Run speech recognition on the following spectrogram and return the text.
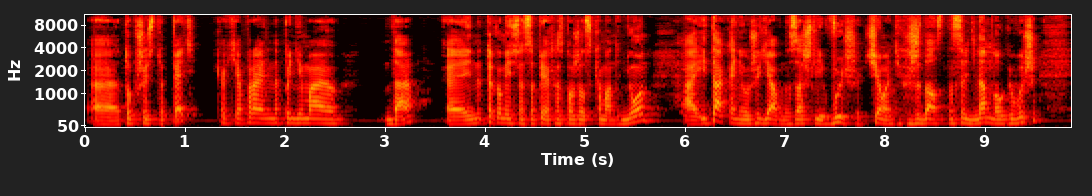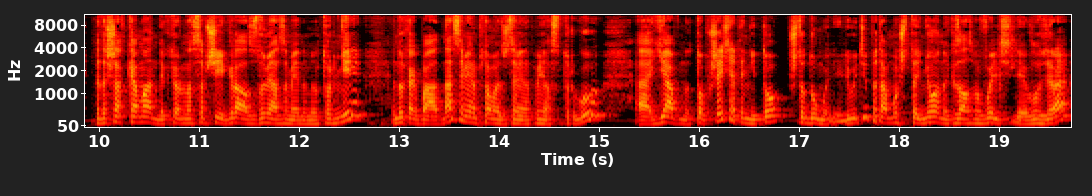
э, топ-6, топ-5, как я правильно понимаю, да, Э, и на таком месте у нас, во-первых, расположилась команда Неон. А, и так они уже явно зашли выше, чем от них ожидалось. На самом деле, намного выше. Это от команды, которая у нас вообще играла с двумя заменами на турнире. Ну, как бы одна замена, потом эта замена поменялась на другую. А, явно топ-6 это не то, что думали люди, потому что Неон, казалось бы, вылетели в лузера.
